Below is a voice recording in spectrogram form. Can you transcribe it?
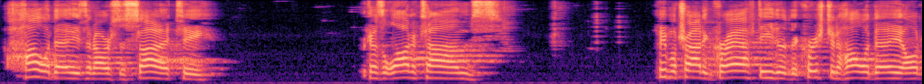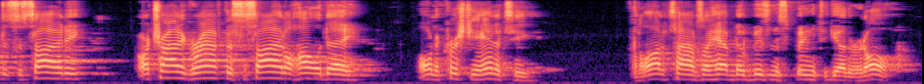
holidays in our society because a lot of times people try to graft either the Christian holiday onto society or try to graft the societal holiday onto Christianity. And a lot of times they have no business being together at all.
